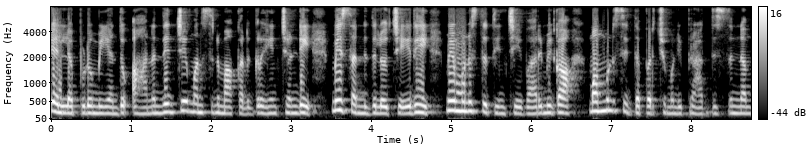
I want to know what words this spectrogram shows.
ఎల్లప్పుడూ మీ అందు ఆనందించే మనసును మాకు అనుగ్రహించండి. మీ సన్నిధిలో చేరి మిమ్మను స్థుతించే వారిమిగా మమ్మను సిద్ధపరచమని ప్రార్థిస్తున్నాం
